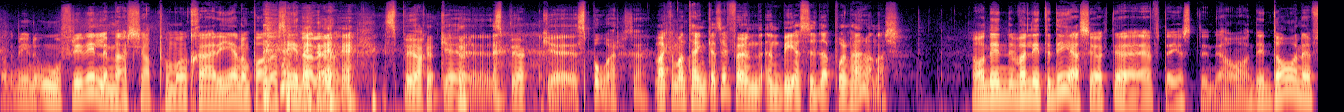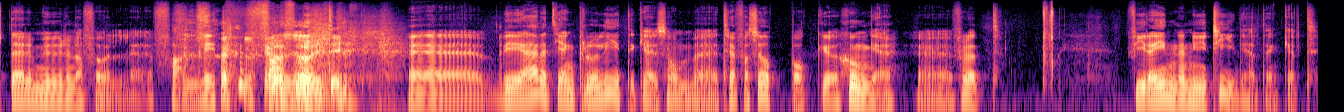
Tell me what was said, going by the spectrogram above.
Ja, Det blir en ofrivillig mashup om man skär igenom på andra sidan eller? Spök, eh, spök eh, spår. Så. Vad kan man tänka sig för en, en B-sida på den här annars? Ja, det var lite det jag sökte efter just Ja, det är dagen efter muren har full, fallit. fallit. Eh, vi är ett gäng politiker som eh, träffas upp och eh, sjunger eh, för att fira in en ny tid helt enkelt.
